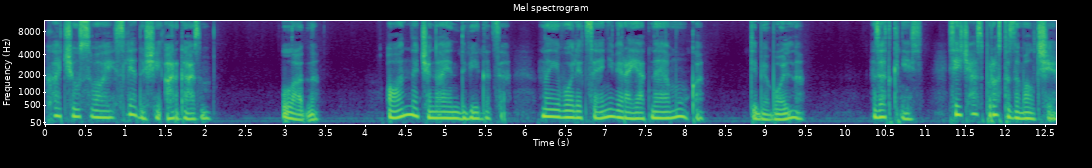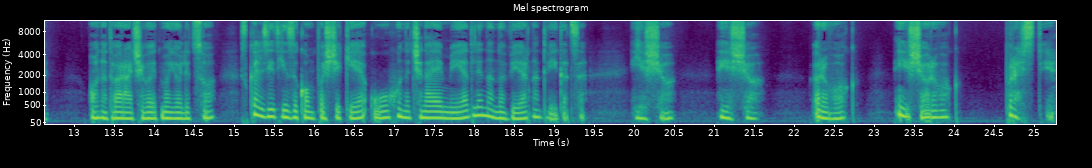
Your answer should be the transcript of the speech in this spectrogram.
Хочу свой следующий оргазм. Ладно. Он начинает двигаться. На его лице невероятная мука. Тебе больно? Заткнись. Сейчас просто замолчи. Он отворачивает мое лицо, скользит языком по щеке, уху, начиная медленно, но верно двигаться. Еще, еще. Рывок, еще рывок. Прости.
